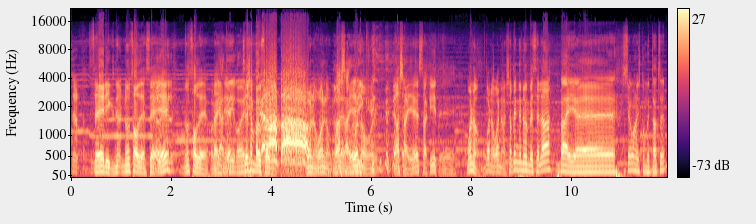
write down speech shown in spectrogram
zertatu. Zerik, no- non zaude, ze, eh? Non zaude, orain, Ja, te eh? digo, Ze Erik. esan baduzu? Bueno, bueno, vale, Lasai, bueno, Erik. bueno. Lasai, ez, dakit. Eh. Bueno, bueno, bueno, esaten genuen bezala, Bai, eh... Zego naiz komentatzen.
